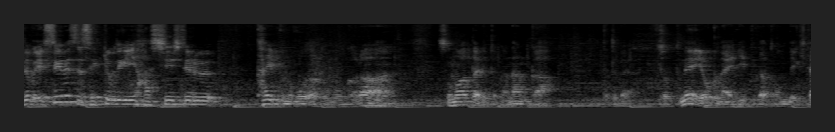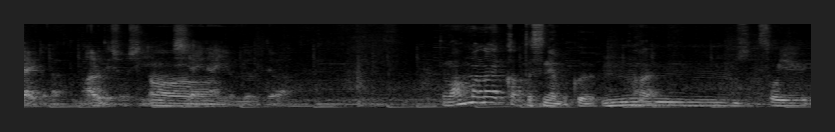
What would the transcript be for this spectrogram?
でも SNS で積極的に発信してるタイプの方だと思うから、はい。そのあたりとかなんか例えばちょっとね良くないリップが飛んできたりとかもあるでしょうし試合内容によっては。でもあんまなかったですね僕。ん。はい、そういう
